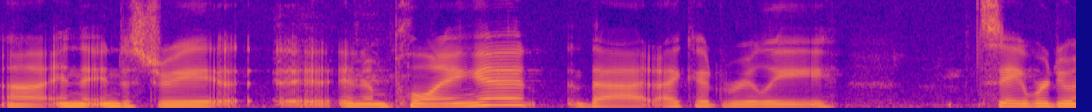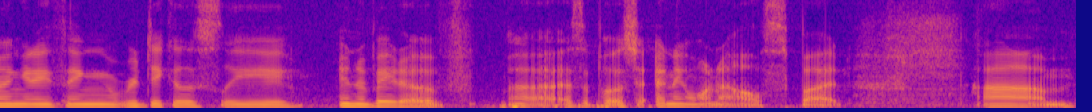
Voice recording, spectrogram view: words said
uh, in the industry uh, in employing it that I could really say we're doing anything ridiculously innovative uh, as opposed to anyone else. But um,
